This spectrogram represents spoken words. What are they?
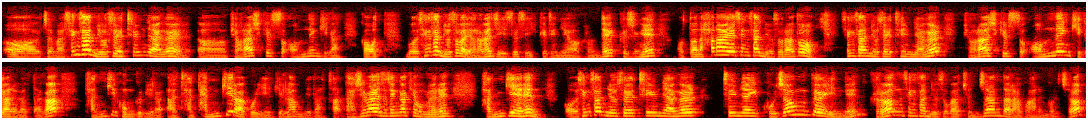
어, 정말 생산 요소의 투입량을 어, 변화시킬 수 없는 기간. 그러니까 어, 뭐 생산 요소가 여러 가지 있을 수 있거든요. 그런데 그 중에 어떤 하나의 생산 요소라도 생산 요소의 투입량을 변화시킬 수 없는 기간을 갖다가 단기 공급이라 아 단기라고 얘기를 합니다. 다, 시 말해서 생각해 보면은 단기에는 어, 생산 요소의 투입량을 투입량이 고정되어 있는 그런 생산 요소가 존재한다라고 하는 거죠.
